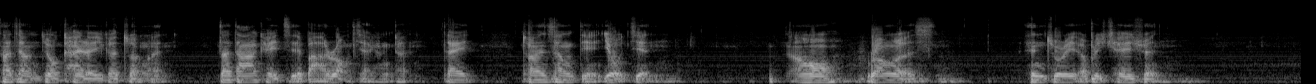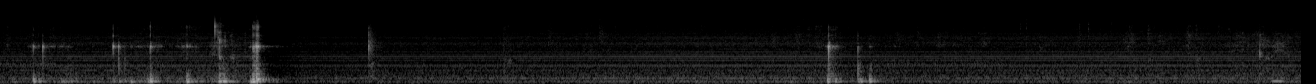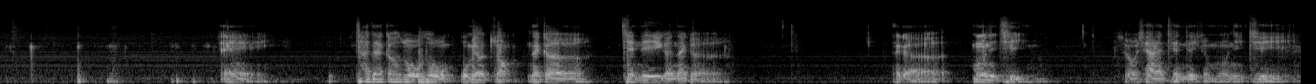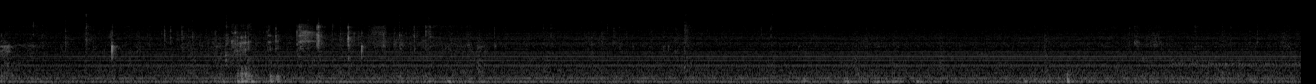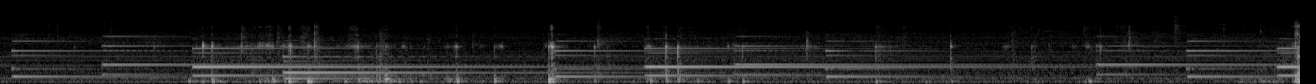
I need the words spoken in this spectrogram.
那这样你就开了一个专案，那大家可以直接把它 run 起来看看，在专案上点右键，然后 run as Android application。哎，他在告诉我说我我没有装那个建立一个那个那个模拟器，所以我现在建立一个模拟器。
